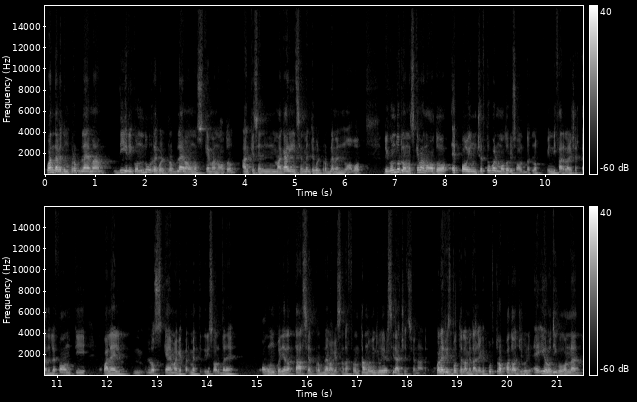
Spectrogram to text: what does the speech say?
quando avete un problema, di ricondurre quel problema a uno schema noto, anche se magari inizialmente quel problema è nuovo, ricondurlo a uno schema noto e poi in un certo qual modo risolverlo, quindi fare la ricerca delle fonti, qual è il, lo schema che permette di risolvere o comunque di adattarsi al problema che state affrontando, quindi l'università è eccezionale. Qual è il risvolto della medaglia? Che purtroppo ad oggi, e io lo dico con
